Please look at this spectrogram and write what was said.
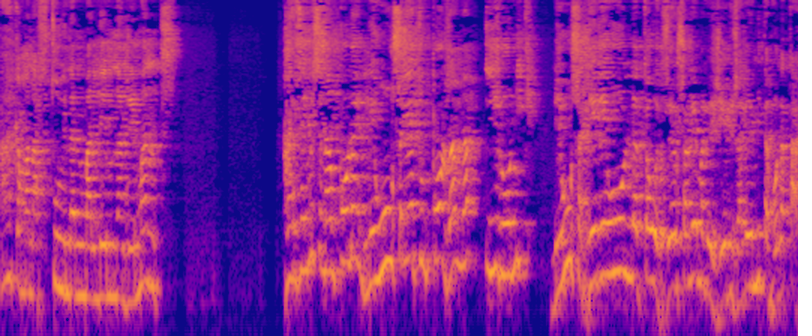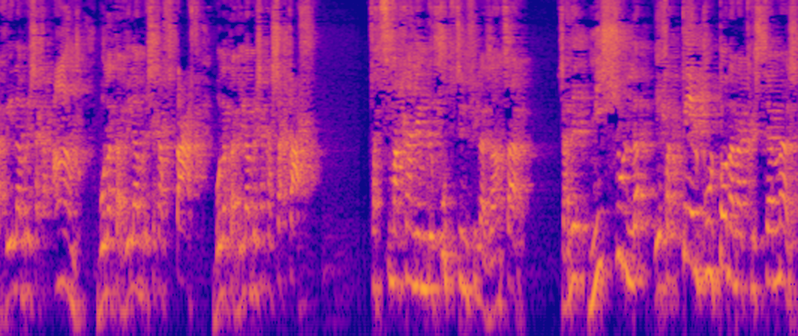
an ka manafintohina ny malemin'Andriamanitra. Ary izay misy na amin'i Paoly hoe le osa eto i Paoly izany na ironique. Le osa dia ireo olona tao Jerosalema, ilay Jerusalemita mbola tavela amin'ny resaka andro, mbola tavela amin'ny resaka fitafy, mbola tavela amin'ny resaka sakafo. Fa tsy makany amin'ilay fototry ny filazantsara. Izany hoe misy olona efa telopolo taona na kristiana aza,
